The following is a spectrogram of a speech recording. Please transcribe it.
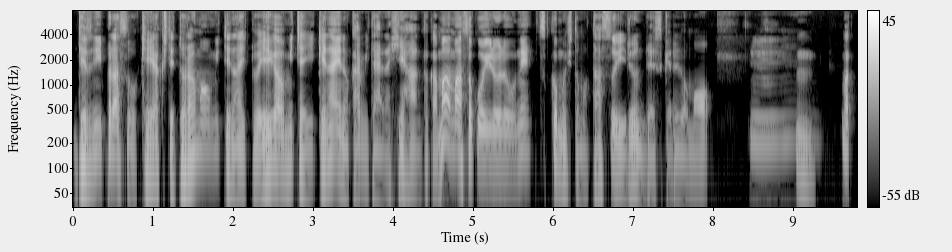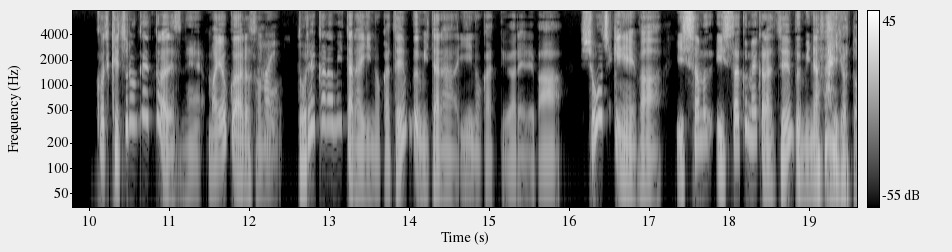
ディズニープラスを契約してドラマを見てないと映画を見ちゃいけないのかみたいな批判とか、まあまあそこいろいろね、突っ込む人も多数いるんですけれども、うーん。うんこれ結論から言ったらですね、まあよくあるその、はいどれから見たらいいのか、全部見たらいいのかって言われれば、正直に言えば、一作一作目から全部見なさいよと。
